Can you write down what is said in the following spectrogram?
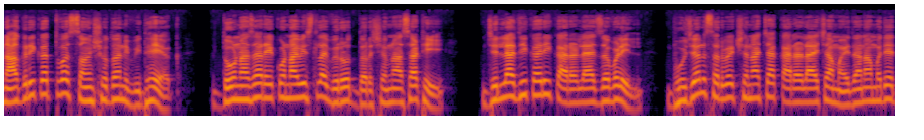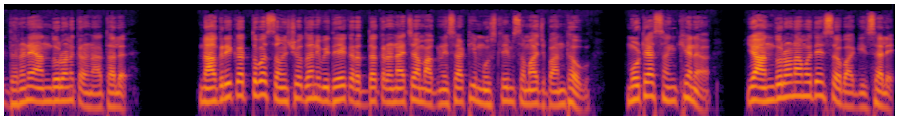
नागरिकत्व संशोधन विधेयक दोन हजार एकोणावीसला विरोध दर्शवण्यासाठी जिल्हाधिकारी कार्यालयाजवळील भूजल सर्वेक्षणाच्या कार्यालयाच्या मैदानामध्ये धरणे आंदोलन करण्यात आलं. नागरिकत्व संशोधन विधेयक रद्द करण्याच्या मागणीसाठी मुस्लिम समाज बांधव मोठ्या संख्येनं या आंदोलनामध्ये सहभागी झाले.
